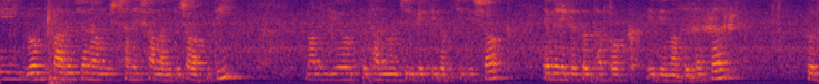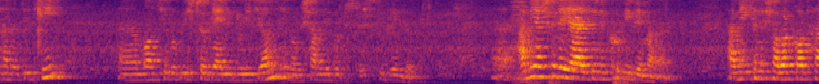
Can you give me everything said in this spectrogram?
এই গ্রন্থ আলোচনা অনুষ্ঠানের সম্মানিত সভাপতি, মাননীয় প্রধানমন্ত্রীর ব্যক্তিগত চিকিৎসক এমেরিটাস অধ্যাপক A B M Abdullah sir প্রধান অতিথি মঞ্চে উপবিষ্ট জ্ঞানী গুণীজন এবং সামনে উপবিষ্ট সুবৃন্দ আমি আসলে এই আয়োজনে খুবই বেমানান। আমি এখানে সবার কথা,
